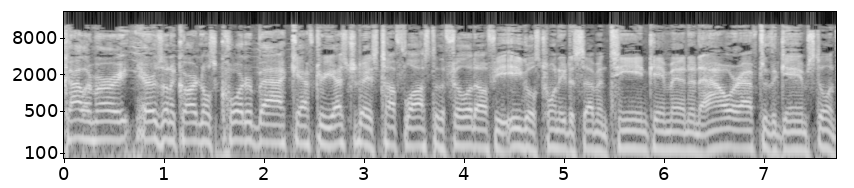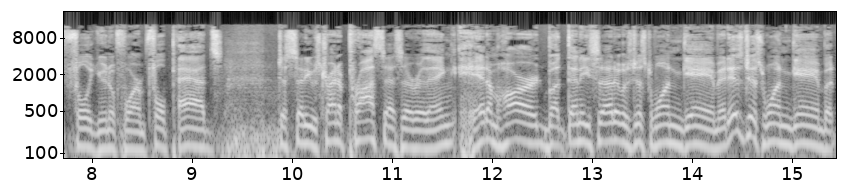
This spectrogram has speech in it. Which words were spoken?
Kyler Murray, Arizona Cardinals quarterback, after yesterday's tough loss to the Philadelphia Eagles, twenty to seventeen, came in an hour after the game, still in full uniform, full pads, just said he was trying to process everything, hit him hard, but then he said it was just one game. It is just one game, but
